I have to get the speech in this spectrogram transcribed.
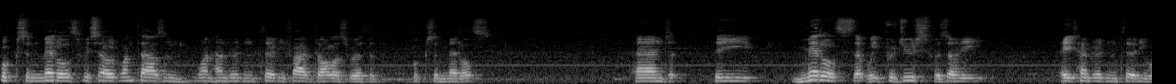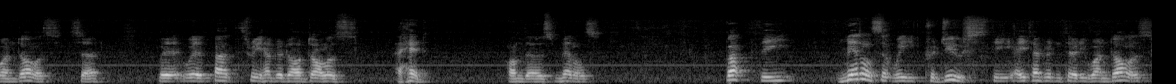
books and medals. We sold $1,135 worth of books and medals. And the medals that we produced was only $831. So we're, we're about 300 odd dollars ahead on those medals. But the medals that we produced, the $831,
